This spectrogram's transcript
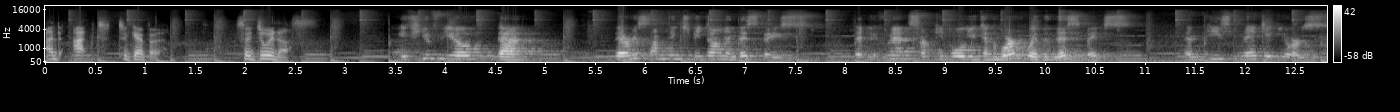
and act together. So join us. If you feel that there is something to be done in this space, that you've met some people you can work with in this space, then please make it yours.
